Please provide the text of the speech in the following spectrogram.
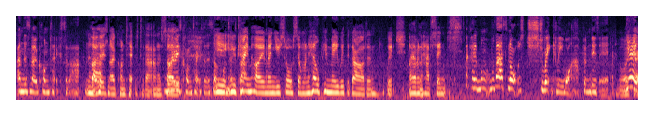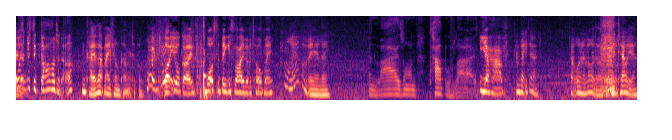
and there's no context to that. No, but, there's no context to that, Anna. So well, there is context, but there's not you, context. you came home and you saw someone helping me with the garden, which I haven't had since. Okay, well, well, that's not strictly what happened, is it? Well, yeah, it wasn't just a gardener. Okay, that made you uncomfortable. No, Right, your go. What's the biggest lie you've ever told me? Oh, I haven't really. And lies on top of lies. You have. What about your dad? That wasn't a lie though. I just didn't tell you.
